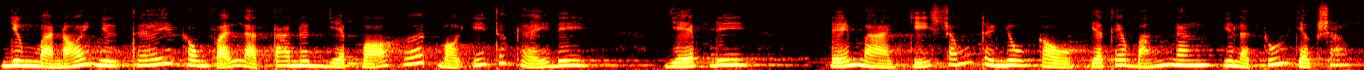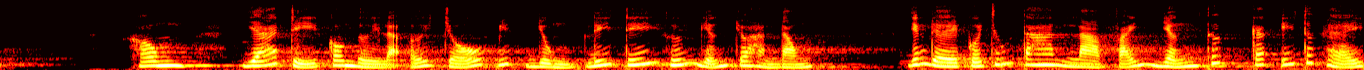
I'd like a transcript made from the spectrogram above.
Nhưng mà nói như thế không phải là ta nên dẹp bỏ hết mọi ý thức hệ đi. Dẹp đi để mà chỉ sống theo nhu cầu và theo bản năng như là thú vật sao? Không, giá trị con người là ở chỗ biết dùng lý trí hướng dẫn cho hành động. Vấn đề của chúng ta là phải nhận thức các ý thức hệ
